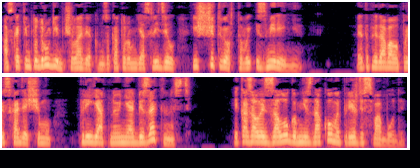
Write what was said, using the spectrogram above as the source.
а с каким-то другим человеком, за которым я следил из четвертого измерения. Это придавало происходящему приятную необязательность и казалось залогом незнакомой прежде свободы.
